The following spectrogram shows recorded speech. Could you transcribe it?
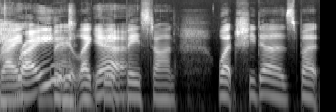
right? Right. like yeah. ba- based on what she does. But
